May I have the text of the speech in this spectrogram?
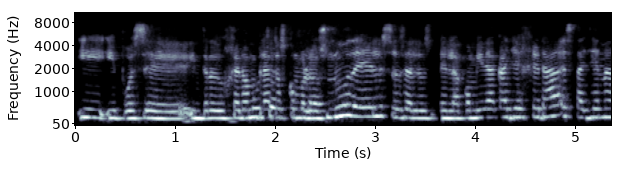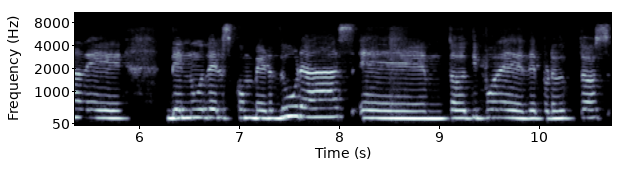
y, pues eh, introdujeron platos como los noodles, o sea, en la comida callejera está llena de, noodles con verduras, eh, todo tipo de, productos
